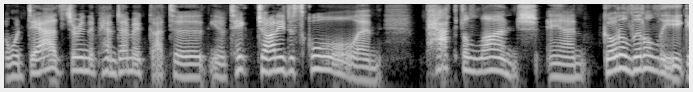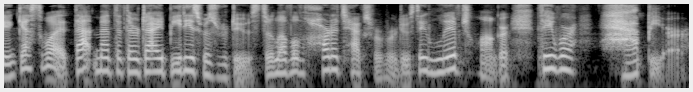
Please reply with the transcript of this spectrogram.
when dads during the pandemic got to, you know, take Johnny to school and pack the lunch and go to Little League. And guess what? That meant that their diabetes was reduced, their level of heart attacks were reduced, they lived longer, they were happier.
